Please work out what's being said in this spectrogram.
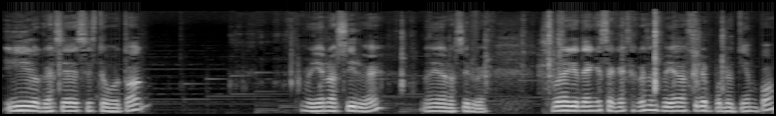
Y lo que hace es este botón. Pero ya no sirve. No, ya no sirve. Supone que tienen que sacar estas cosas, pero ya no sirve por el tiempo.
